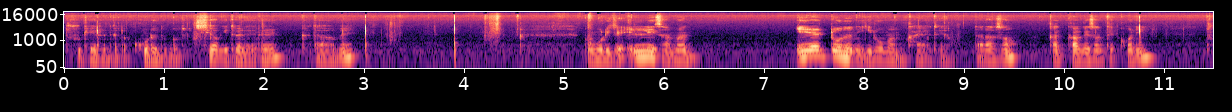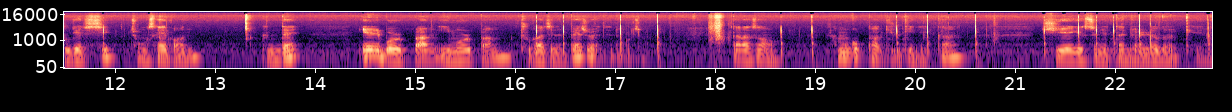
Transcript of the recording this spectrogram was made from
두 개를 내가 고르는 거죠. 치역이 될 애를 그 다음에 그럼 우리 이제 1, 2, 3은 1 또는 2로만 가야 돼요. 따라서 각각의 선택권이 두 개씩 총 세 번. 근데 1 몰빵, 2 몰빵 두 가지는 빼줘야 되는 거죠. 따라서 3 곱하기 6이니까 G의 개수는 일단 18개예요.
